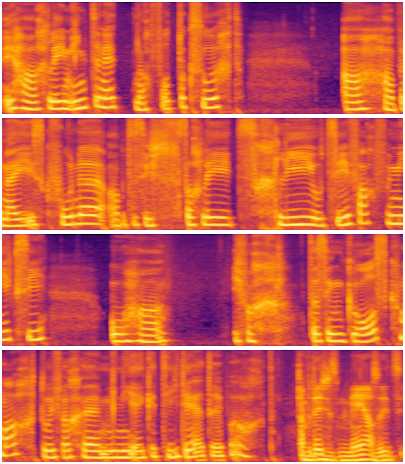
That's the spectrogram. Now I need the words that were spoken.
ich habe ein bisschen im Internet nach Fotos gesucht. Ah, habe eins gefunden, aber das war so ein bisschen zu klein und zu einfach für mich. Gewesen. Und habe einfach das in gross gemacht und einfach äh, meine eigene Idee darüber gebracht. Aber das ist mehr, also jetzt,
